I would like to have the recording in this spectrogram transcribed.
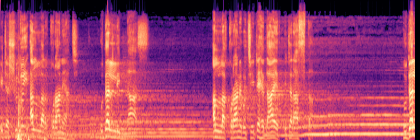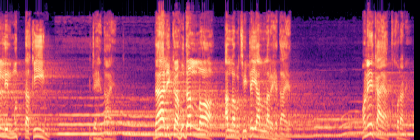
এটা শুধুই আল্লাহর কোরআনে আছে। উদাল্লিন নাস। আল্লাহ কোরআনে বলছে, এটা হেদায়েত, এটা রাস্তা। হুদাল্লিল মুত্তাকিন, এটা হেদায়েত। দালিকা হুদাল্লাহ, আল্লাহ বলছে, এটাই আল্লাহর হেদায়েত। অনেক আয়াত কোরআনে।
